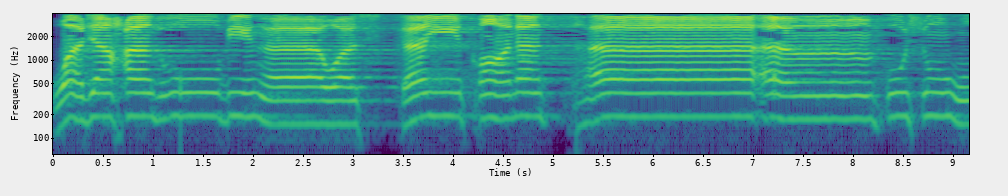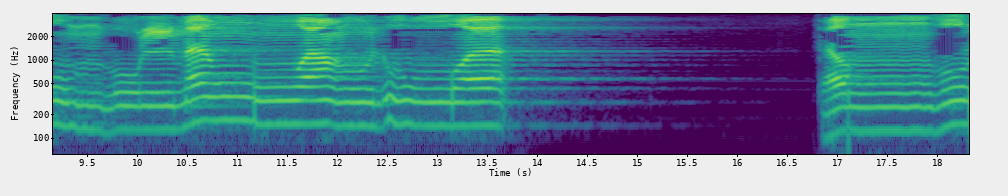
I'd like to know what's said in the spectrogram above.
وَجَحَدُوا بِهَا وَاسْتَيْقَنَتْهَا أَنفُسُهُمْ ظُلْمًا وَعُلُوًّا فَانظُرْ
